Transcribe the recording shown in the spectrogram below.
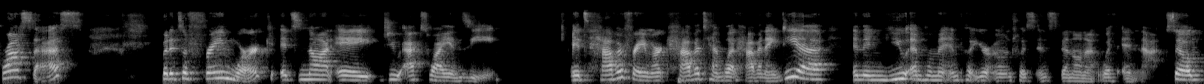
process, but it's a framework. It's not a do X, Y, and Z. It's have a framework, have a template, have an idea, and then you implement and put your own twist and spin on it within that. So,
